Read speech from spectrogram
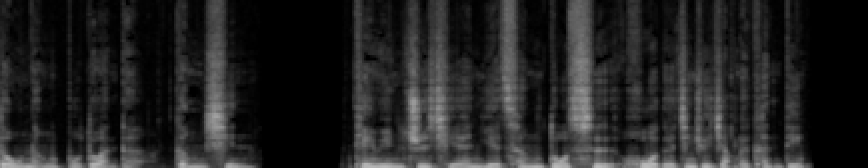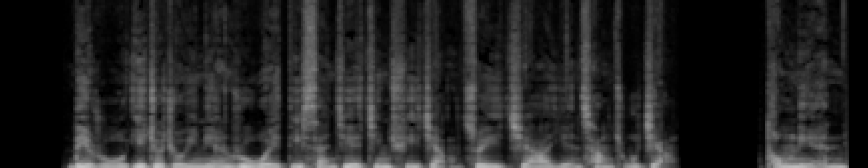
都能不断的更新。天韵之前也曾多次获得金曲奖的肯定，例如一九九一年入围第三届金曲奖最佳演唱组奖。同年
